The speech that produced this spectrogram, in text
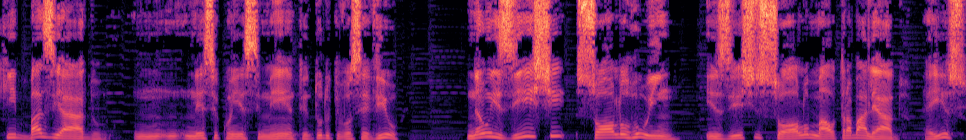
que baseado nesse conhecimento, em tudo que você viu, não existe solo ruim, existe solo mal trabalhado. É isso?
